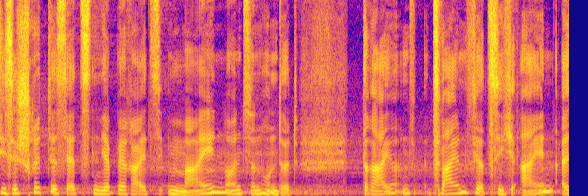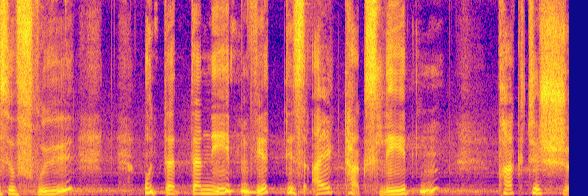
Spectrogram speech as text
Diese Schritte setzten ja bereits im Mai 1942 ein, also früh. Und da, daneben wird das Alltagsleben praktisch äh,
